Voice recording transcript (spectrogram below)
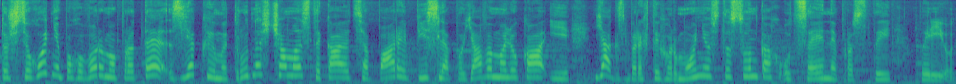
Тож сьогодні поговоримо про те, з якими труднощами стикаються пари після появи малюка і як зберегти гармонію в стосунках у цей непростий період.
